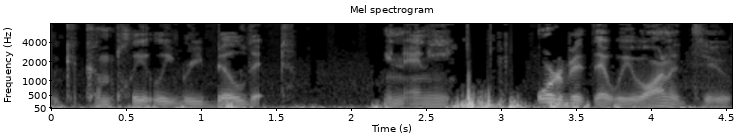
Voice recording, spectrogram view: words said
We could completely rebuild it in any orbit that we wanted to.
